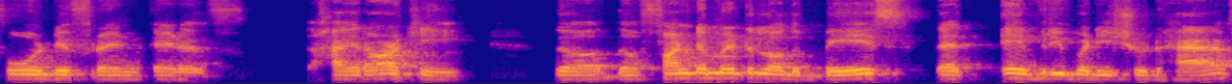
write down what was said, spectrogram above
four different kind of hierarchy. The, the fundamental or the base that everybody should have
